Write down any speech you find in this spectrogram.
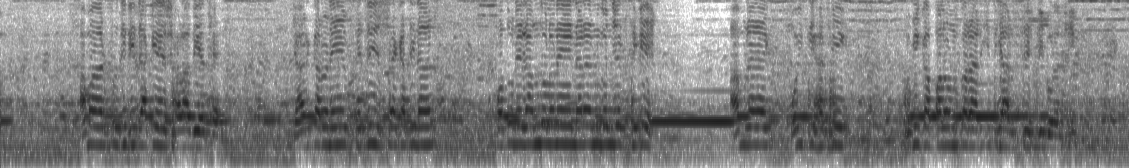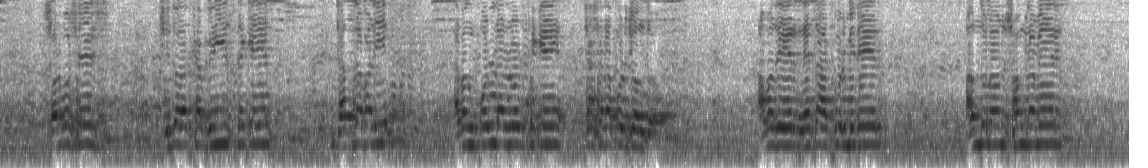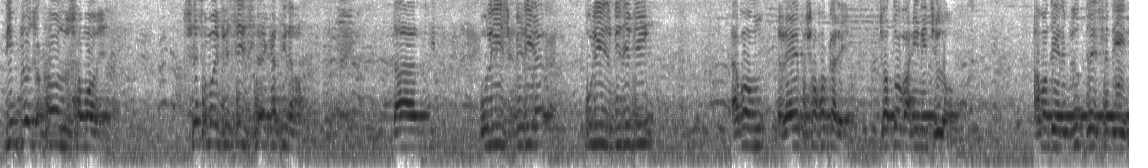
আমার প্রতিটি ডাকে সাড়া দিয়েছেন। যার কারণে ফেসিস শেখ হাসিনার পতনের আন্দোলনে নারায়ণগঞ্জের থেকে আমরা এক ঐতিহাসিক ভূমিকা পালন করার ইতিহাস সৃষ্টি করেছি। সর্বশেষ শীতলক্ষা ব্রিজ থেকে যাত্রাবাড়ি এবং পোল্লার রোড থেকে চাষারা পর্যন্ত। আমাদের নেতা কর্মীদের আন্দোলন সংগ্রামের তীব্র যখন সময়, সে সময় ফেসিস শেখ হাসিনা, তার পুলিশ বিডিআ পুলিশ বিজিবি এবং র্যাব সহকারে যত বাহিনী ছিল, আমাদের বিরুদ্ধে সেদিন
